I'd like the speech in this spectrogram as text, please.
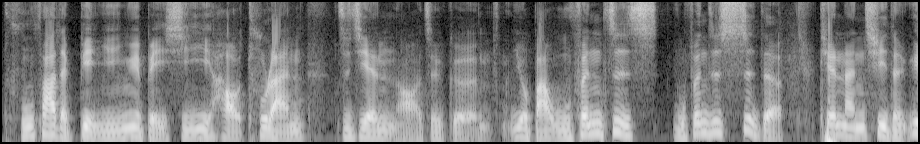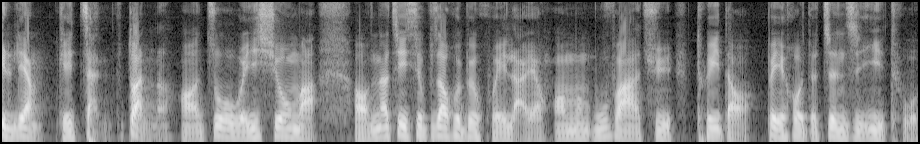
突发的变因，因为北溪一号突然之间啊，这个又把五分之四五分之四的天然气的运量给斩断了啊，做维修嘛，哦，那这次不知道会不会回来啊，我们无法去推导背后的政治意图。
